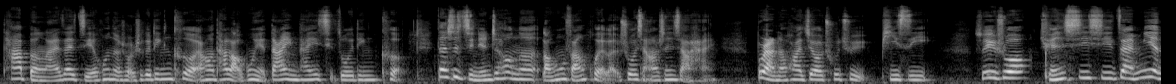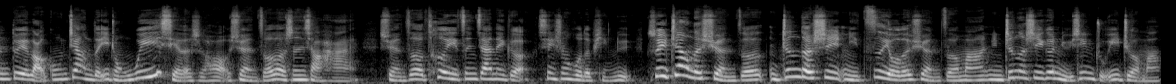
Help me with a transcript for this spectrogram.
她本来在结婚的时候是个丁克，然后她老公也答应她一起做丁克，但是几年之后呢，老公反悔了，说想要生小孩，不然的话就要出去 PC。所以说，全西西在面对老公这样的一种威胁的时候，选择了生小孩，选择了特意增加那个性生活的频率。所以，这样的选择，你真的是你自由的选择吗？你真的是一个女性主义者吗？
